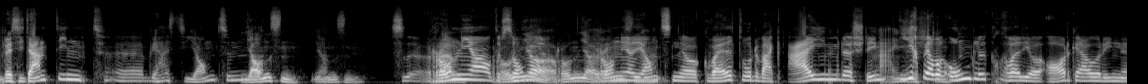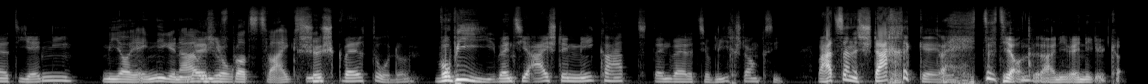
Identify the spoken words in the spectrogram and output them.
Präsidentin, äh, wie heißt sie, Jansen? Jansen, Jansen. S- Ronja oder Ronja, Sonja? Ronja Ronja Jansen, ja gewählt wurde wegen einer Stimme. Einer ich bin aber Stimme. unglücklich, weil ja Aargauerin äh, die Jenny Mia Jenny, genau, Wäre ist ja auf Platz 2 gewesen. sonst gewählt oder? Wobei, wenn sie eine Stimme mehr gehabt hat, dann wäre es ja Gleichstand gewesen. Was hat es denn ein Stechen gegeben? hätte die andere eine weniger gehabt.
